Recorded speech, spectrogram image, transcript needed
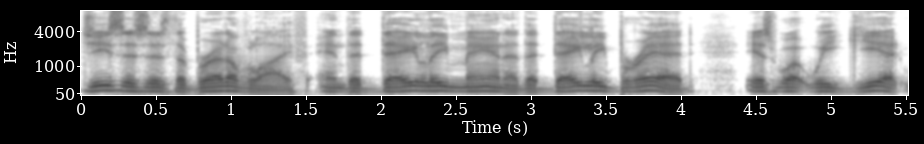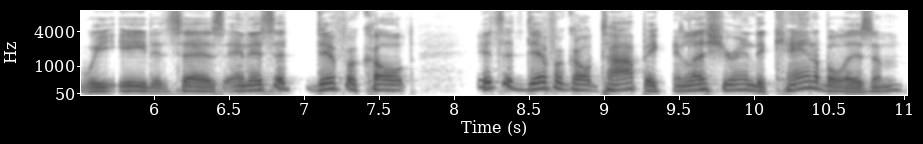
Jesus is the bread of life, and the daily manna, the daily bread, is what we get, we eat. It says, and it's a difficult, it's a difficult topic unless you're into cannibalism.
